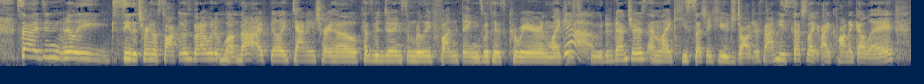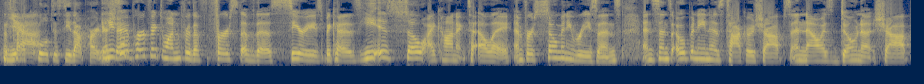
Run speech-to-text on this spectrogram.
so I didn't really see the Trejo's tacos, but I would have Mm-hmm. loved that. I feel like Danny Trejo has been doing some really fun things with his career and like Yeah. his food adventures, and like he's such a huge Dodger fan. He's such like iconic LA. That's kind Yeah. of cool to see that partnership. He's a perfect one for the first of this series because he is so iconic to LA and for so many reasons. And since opening his taco shops and now his donut shop,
